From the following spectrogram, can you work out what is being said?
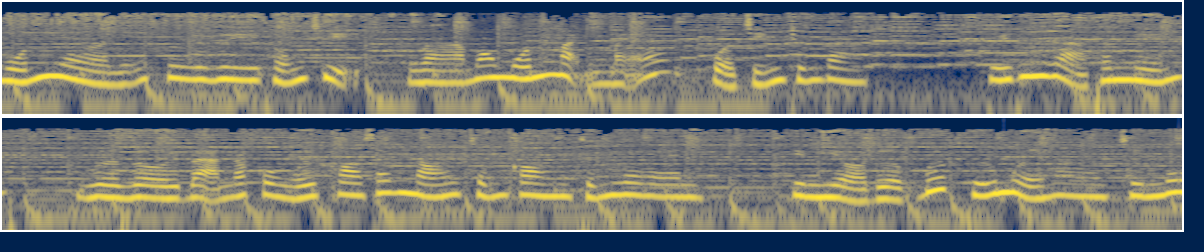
muốn nhờ những tư duy thống trị và mong muốn mạnh mẽ của chính chúng ta. Quý thính giả thân mến, vừa rồi bạn đã cùng với kho sách nói.com.vn tìm hiểu được bước thứ 12 trên nước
